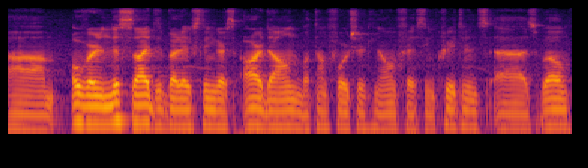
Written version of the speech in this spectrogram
Um, over in this side, the Balearic Slingers are down, but unfortunately now I'm facing Cretans uh, as well.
